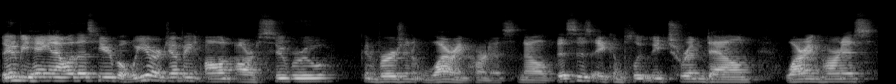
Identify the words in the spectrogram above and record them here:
They're gonna be hanging out with us here, but we are jumping on our Subaru conversion wiring harness. Now, this is a completely trimmed down wiring harness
